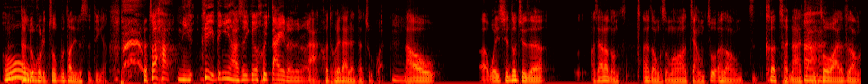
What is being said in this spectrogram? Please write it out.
哦，但如果你做不到，你就死定了。这他你可以定义他是一个会带人的人啊，很会带人的主管。嗯，然后呃，我以前都觉得。好像那种那种什么讲座那种课程啊讲座啊这种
